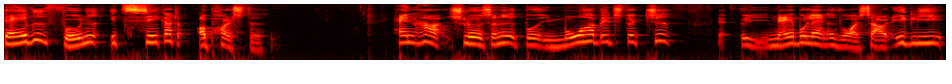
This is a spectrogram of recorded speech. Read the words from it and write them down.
David fundet et sikkert opholdssted. Han har slået sig ned både i Moab et stykke tid, øh, i nabolandet, hvor Saul ikke lige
